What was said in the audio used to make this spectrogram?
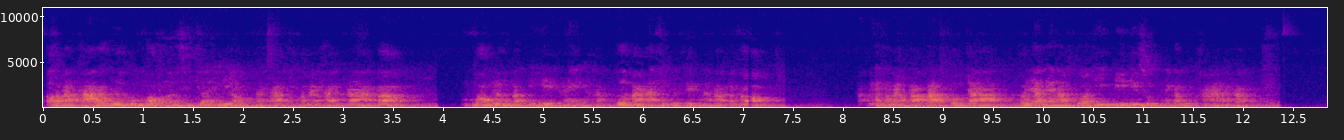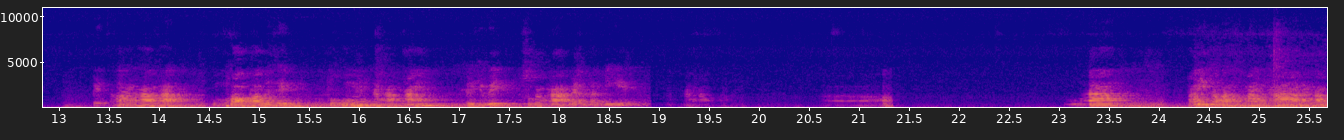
ตัวสมายคาก็คือคุ้มครองเงินสินเชื่ออย่างเดียวนะครับ สมายคากล้าก็คุ้มครองเรื่องอุบัติเหตุให้เพิ่มมา 50%นะครับ แล้วก็ ถ้านสมายคาพลัสผมจะขออนุญาตแนะนำตัวที่ดีที่สุดให้กับลูกค้านะครับ เป็นสมาคาพัฒคุ้มครองร้อยเปอร์เซ็นต์ทุกกลุ่มนะครับ ทั้งเสียชีวิตสุขภาพและอุบัติเหตุนะครับตัวผลิตภัณฑ์สมาคานะครับ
